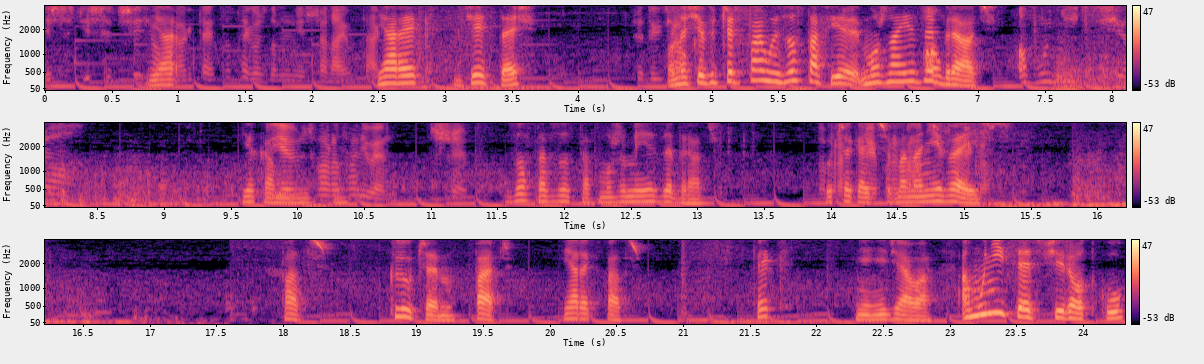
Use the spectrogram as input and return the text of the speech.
Jeszcze, jeszcze trzy Ja- ja... tak, co z tego, że do mnie nie strzelają? Tak. Jarek, gdzie jesteś? Przy tych One się wyczerpały, zostaw je, można je zebrać. Amunicja! Jaka Ja już dwa amunicja? rozwaliłem. Trzy. Zostaw, zostaw, możemy je zebrać. Dobra, Poczekaj, ja trzeba na próbowałem nie coś wejść. Patrz. Kluczem, patrz. Jarek, patrz. Pyk. Nie, nie działa. Amunicja jest w środku.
